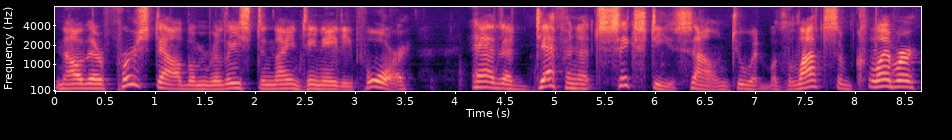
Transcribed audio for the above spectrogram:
Now, their first album, released in 1984, had a definite 60s sound to it with lots of clever,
